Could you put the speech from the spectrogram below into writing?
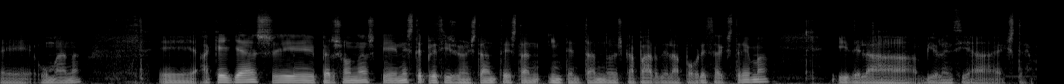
eh, humana eh, aquellas eh, personas que en este preciso instante están intentando escapar de la pobreza extrema y de la violencia extrema.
